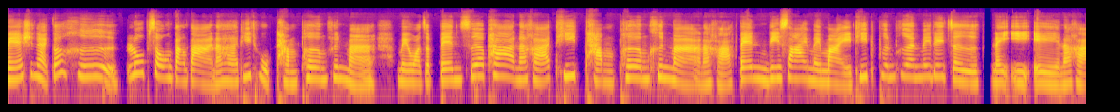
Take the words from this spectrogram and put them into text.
mesh เนี่ยก็คือรูปทรงต่างๆนะคะ ที่ถูกทำเพิ่มขึ้นมา ไม่ว่าจะเป็นเสื้อผ้านะคะที่ทำเพิ่มขึ้นมานะคะ เป็นดีไซน์ใหม่ๆ ที่เพื่อนๆไม่ได้เจอใน EA นะคะ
